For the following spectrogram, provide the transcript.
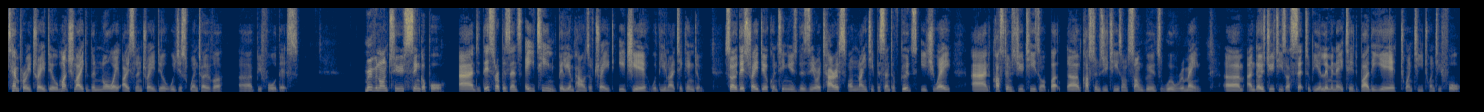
temporary trade deal, much like the Norway Iceland trade deal we just went over uh, before this. Moving on to Singapore, and this represents 18 billion pounds of trade each year with the United Kingdom. So this trade deal continues the zero tariffs on 90% of goods each way, and customs duties, on, but uh, customs duties on some goods will remain. Um, and those duties are set to be eliminated by the year 2024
